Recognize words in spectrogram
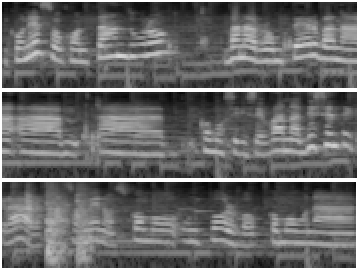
Y con eso, con tan duro, van a romper, van a, a, ¿cómo se dice? Van a desintegrar más o menos como un polvo, como una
